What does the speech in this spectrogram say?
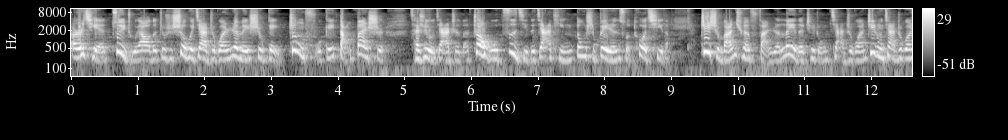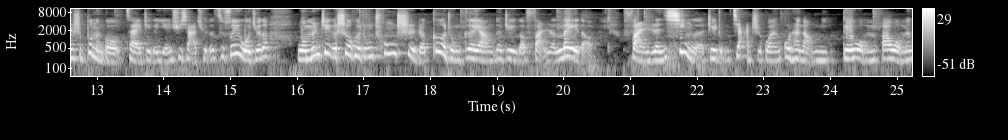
而且最主要的就是社会价值观认为是给政府、给党办事才是有价值的，照顾自己的家庭都是被人所唾弃的，这是完全反人类的这种价值观，这种价值观是不能够在这个延续下去的。所以我觉得我们这个社会中充斥着各种各样的这个反人类的。反人性的这种价值观，共产党迷给我们把我们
